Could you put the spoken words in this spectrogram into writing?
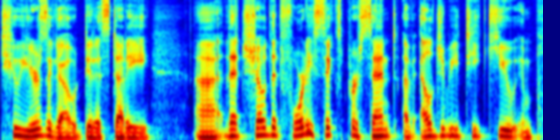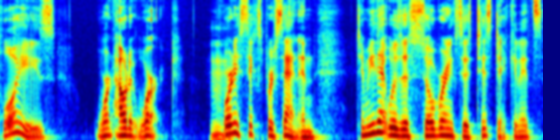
two years ago did a study uh, that showed that 46% of LGBTQ employees weren't out at work. Mm. 46%. And to me, that was a sobering statistic. And it's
